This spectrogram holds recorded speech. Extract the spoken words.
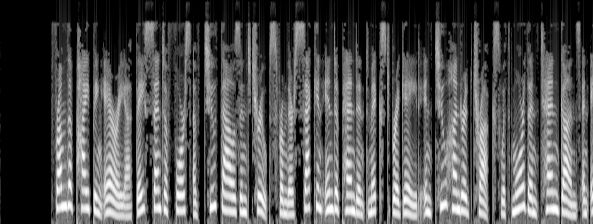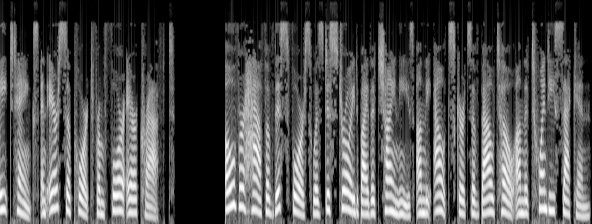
From the piping area they sent a force of 2,000 troops from their 2nd Independent Mixed Brigade in 200 trucks with more than 10 guns and 8 tanks and air support from four aircraft. Over half of this force was destroyed by the Chinese on the outskirts of Bao Baotou on the 22nd.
